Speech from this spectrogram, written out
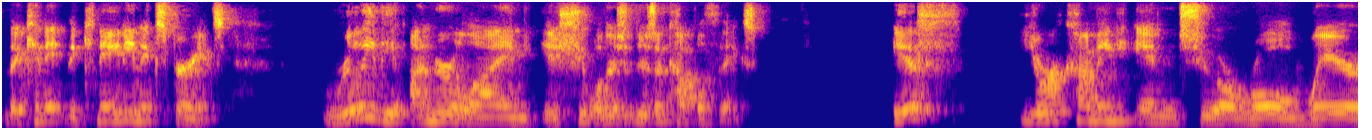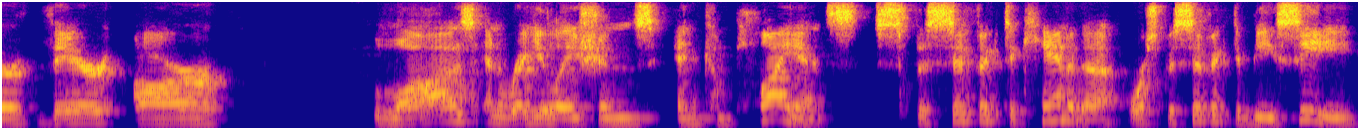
the Can- the Canadian experience, really the underlying issue. Well, there's there's a couple things. If you're coming into a role where there are laws and regulations and compliance specific to Canada or specific to BC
